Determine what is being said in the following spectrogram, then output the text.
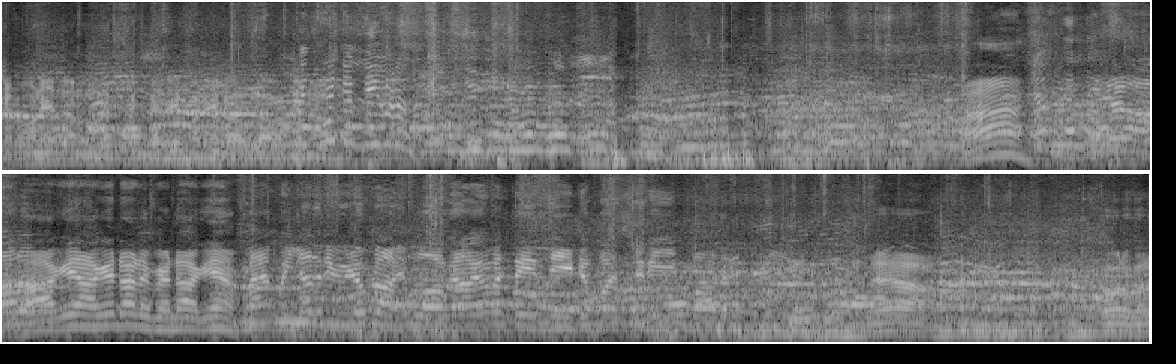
ਕਰਾਉਣੇ ਤੁਹਾਨੂੰ ਦਰਸ਼ਨ ਮੇਲੇ ਬਣੇ ਰਹੋ ਵਲੌਗ ਨਾਲ। ਹਾਂ। ਆ ਗਏ ਆ ਗਏ ਤੁਹਾਡੇ ਪਿੰਡ ਆ ਗਏ ਆ। ਮੈਂ ਪਹਿਲਾਂ ਤੇਰੀ ਵੀਡੀਓ ਬਣਾ ਲਈ ਬਲੌਗ ਕਰਾਂਗਾ ਮੈਂ ਤੇਰੀ ਜੀਟ ਬਸ ਸ਼ਰੀਫ ਬਾਦਲ ਆਹ। ਹੋਰ ਫਿਰ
